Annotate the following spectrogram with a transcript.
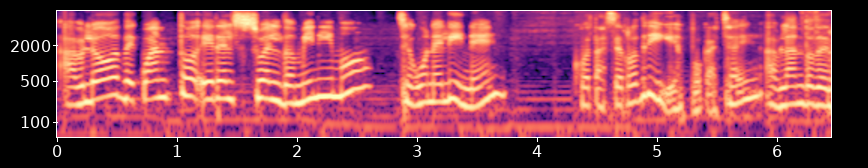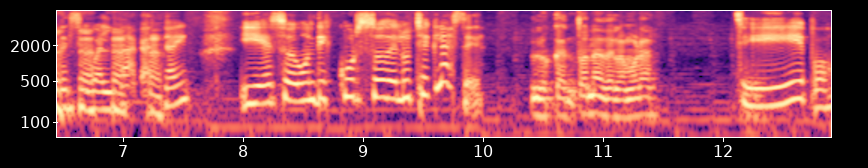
habló de cuánto era el sueldo mínimo según el INE. JC Rodríguez, po, ¿cachai? Hablando de desigualdad, ¿cachai? Y eso es un discurso de lucha de clase. Los cantones de la moral. Sí, pues,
